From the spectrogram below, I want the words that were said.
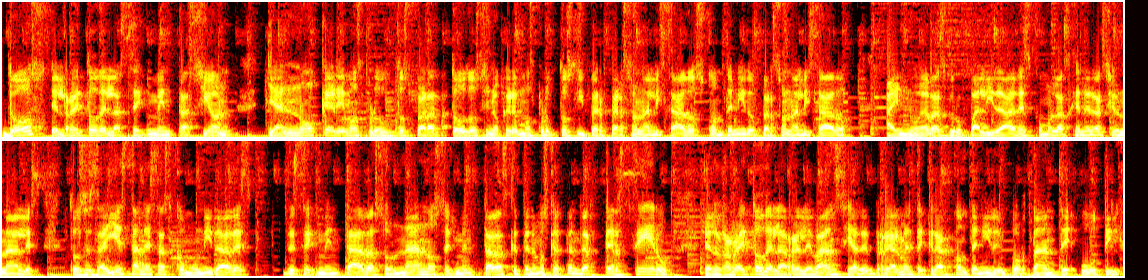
Dos, el reto de la segmentación. Ya no queremos productos para todos, sino queremos productos hiperpersonalizados, contenido personalizado. Hay nuevas grupalidades como las generacionales. Entonces ahí están esas comunidades de segmentadas o nano segmentadas que tenemos que atender. Tercero, el reto de la relevancia, de realmente crear contenido importante, útil.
